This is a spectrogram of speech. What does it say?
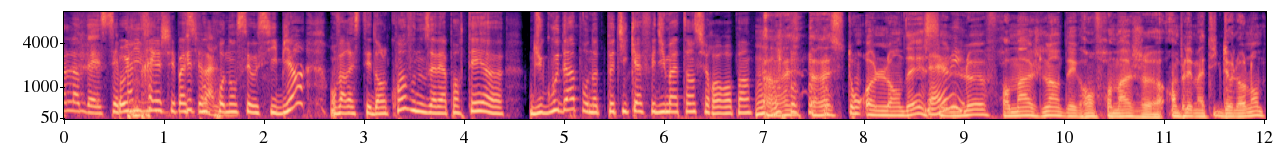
Hollandais, c'est pas Olivier, très je ne sais pas si vous prononcez aussi bien. On va rester dans le coin. Vous nous avez apporté euh, du gouda pour notre petit café du matin sur Europe 1. Rest- Restons hollandais, Bah c'est oui. le fromage, l'un des grands fromages euh, emblématiques de l'Hollande,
